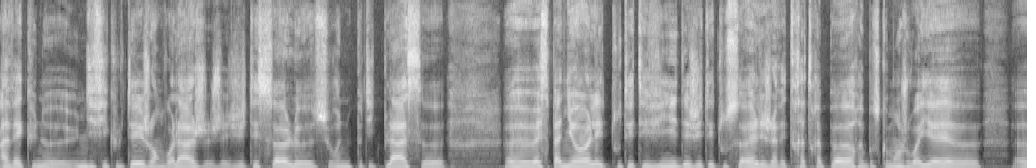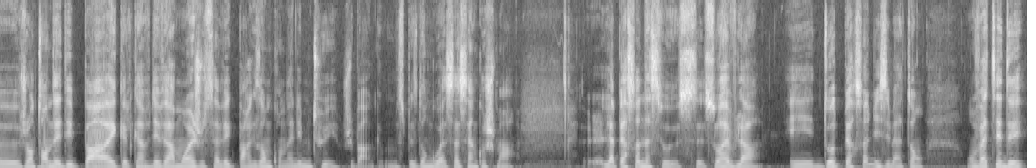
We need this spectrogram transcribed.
avec une, difficulté, genre voilà, j'étais seul euh, sur une petite place euh, espagnole et tout était vide et j'étais tout seul et j'avais très très peur et brusquement je voyais, j'entendais des pas et quelqu'un venait vers moi et je savais que par exemple qu'on allait me tuer. Je sais pas, une espèce d'angoisse. Ça c'est un cauchemar. La personne a ce, ce- rêve-là et d'autres personnes ils disaient mais attends, on va t'aider.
